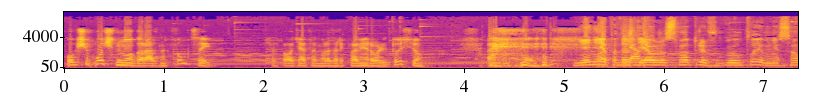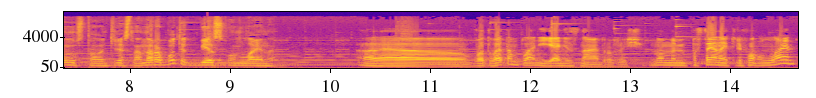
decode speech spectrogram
В общем, очень много разных функций. Сейчас, получается, мы разрекламировали Тусю. Не-не, подожди, я уже смотрю в Google Play, мне самому стало интересно. Она работает без онлайна? Э, вот в этом плане я не знаю, дружище. Ну, постоянно телефон онлайн.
